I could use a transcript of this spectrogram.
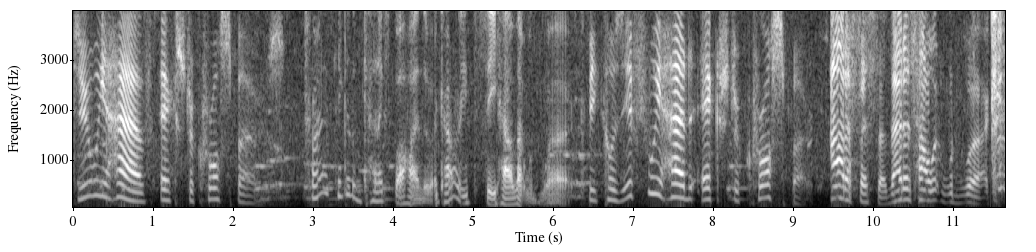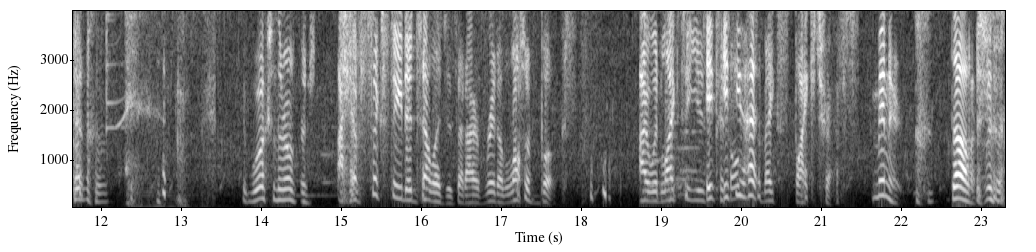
Do we have extra crossbows? Trying to think of the mechanics behind them. I can't really see how that would work. Because if we had extra crossbow. Artificer, that is how it would work. it works in the realms of I have 16 intelligence and I've read a lot of books. I would like to use If- if pitons you had- to make spike traps. Minu, darling, listen.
